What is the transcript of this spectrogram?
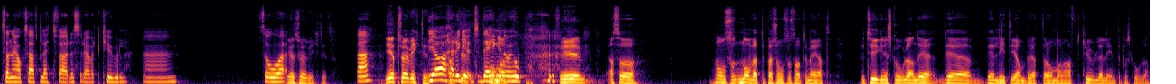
sen har jag också haft lätt för det så det har varit kul. så, det tror jag är viktigt. Va? Det tror jag är viktigt. Ja, herregud. Det, det hänger man, nog ihop. För det, alltså, någon, någon vettig person som sa till mig att betygen i skolan, det, det, det lite grann berättar om man har haft kul eller inte på skolan.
